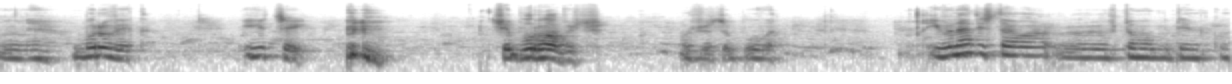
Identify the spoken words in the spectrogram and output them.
М, Боровик. І цей чи Бурович, вже забула. І вона дістала е, в тому будинку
